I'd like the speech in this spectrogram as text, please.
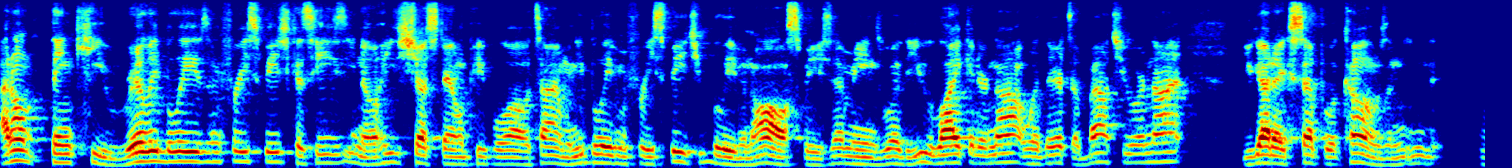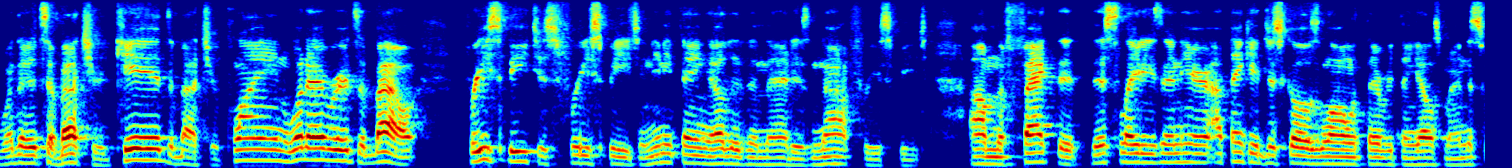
I don't think he really believes in free speech because he's, you know, he shuts down people all the time. When you believe in free speech, you believe in all speech. That means whether you like it or not, whether it's about you or not, you got to accept what comes. And whether it's about your kids, about your plane, whatever it's about, free speech is free speech. And anything other than that is not free speech. Um, the fact that this lady's in here, I think it just goes along with everything else, man. It's,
